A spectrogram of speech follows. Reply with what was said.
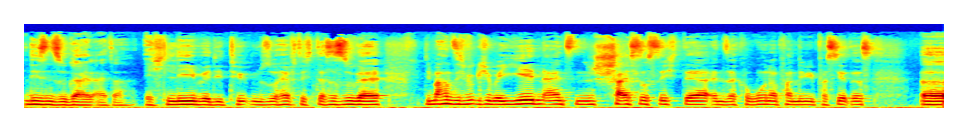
Die sind so geil, Alter. Ich liebe die Typen so heftig. Das ist so geil. Die machen sich wirklich über jeden einzelnen Scheiß lustig, der in der Corona-Pandemie passiert ist. Äh,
